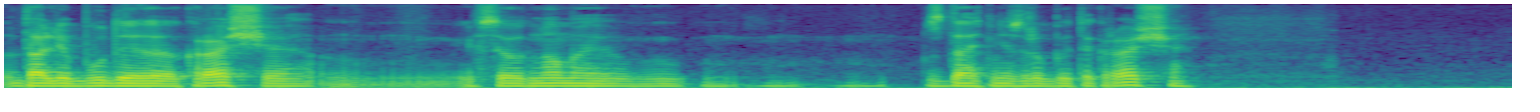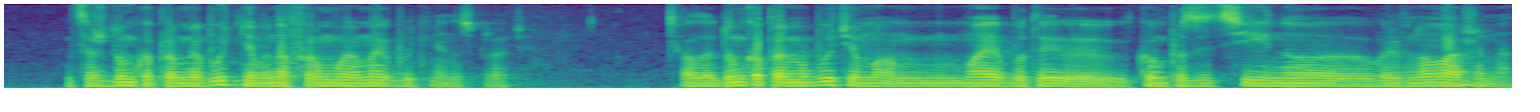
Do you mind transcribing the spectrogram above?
далі буде краще, і все одно ми здатні зробити краще. Це ж думка про майбутнє, вона формує майбутнє насправді. Але думка про майбутнє має бути композиційно врівноважена.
